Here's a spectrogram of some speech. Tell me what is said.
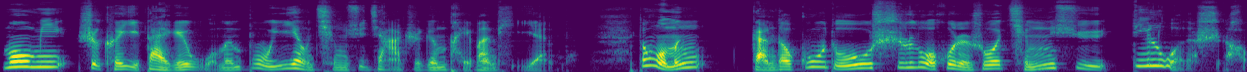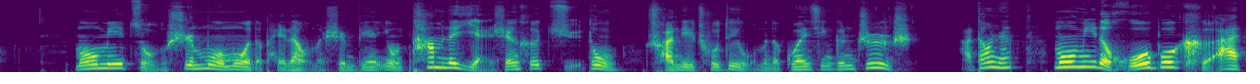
猫咪是可以带给我们不一样情绪价值跟陪伴体验的。当我们感到孤独、失落，或者说情绪低落的时候，猫咪总是默默地陪在我们身边，用它们的眼神和举动传递出对我们的关心跟支持啊。当然，猫咪的活泼可爱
